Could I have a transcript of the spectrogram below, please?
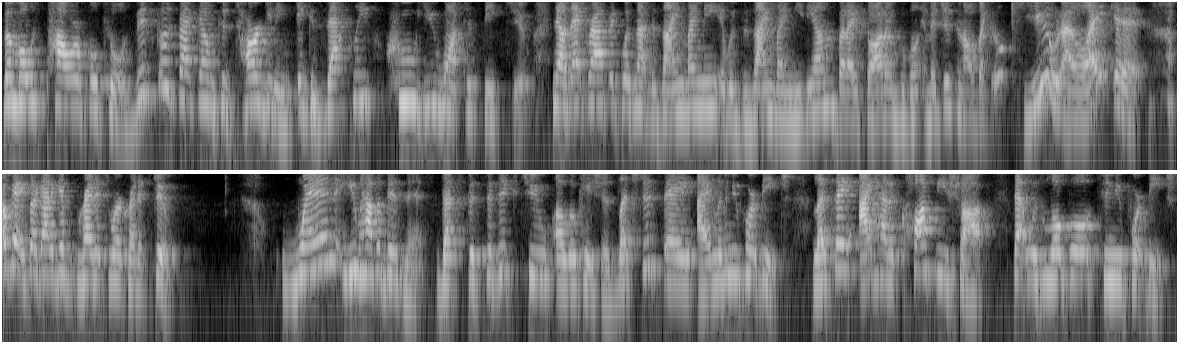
the most powerful tools. This goes back down to targeting exactly who you want to speak to. Now, that graphic was not designed by me, it was designed by Medium, but I saw it on Google Images and I was like, oh, cute, I like it. Okay, so I gotta give credit to where credit's due. when you have a business that's specific to a location, let's just say I live in Newport Beach. Let's say I had a coffee shop that was local to Newport Beach.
